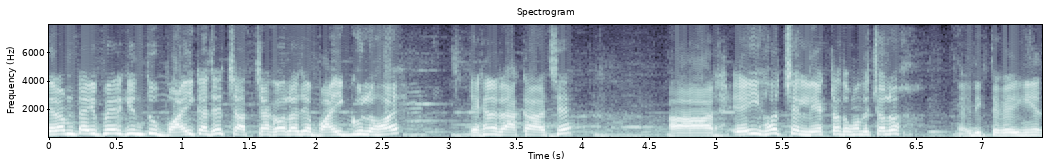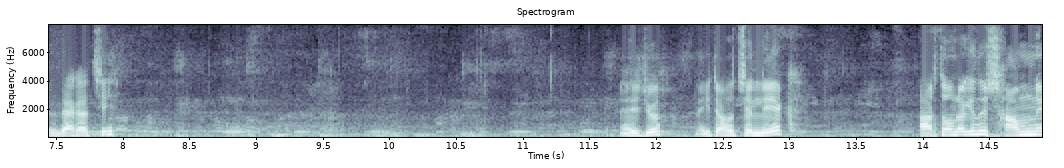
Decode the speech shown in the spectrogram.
এরম টাইপের কিন্তু বাইক আছে, চার চাকাওয়ালা যে বাইকগুলো হয়, এখানে রাখা আছে। আর এই হচ্ছে লেকটা, তোমাদের চলো, এদিক থেকে গিয়ে দেখাচ্ছি। এই যে, এইটা হচ্ছে লেক। আর তোমরা কিন্তু সামনে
